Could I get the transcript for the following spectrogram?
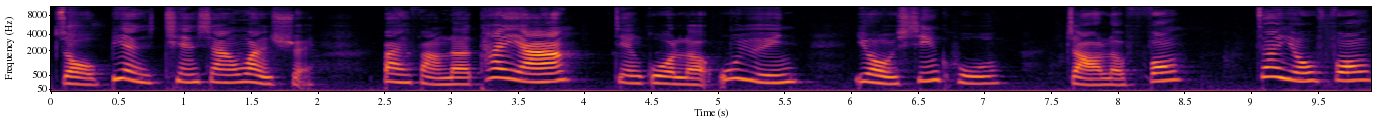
走遍千山万水，拜访了太阳，见过了乌云，又辛苦找了风，再由风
